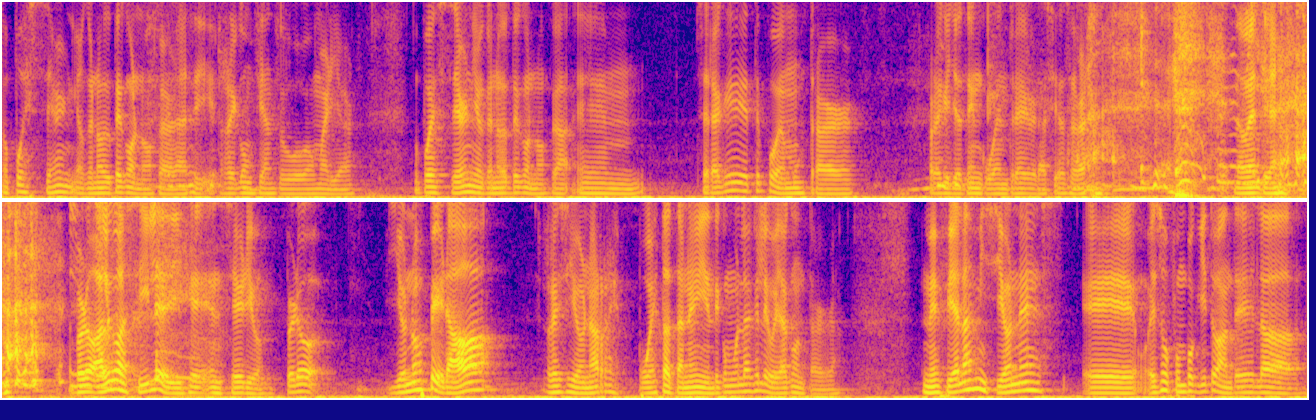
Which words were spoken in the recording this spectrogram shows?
no puede ser ni que no te conozca, ¿verdad? Así, re confianzudo, María. No puede ser ni que no te conozca. Eh, ¿Será que te puedo mostrar para que yo te encuentre? Gracias, ¿verdad? no mentira. Pero algo así le dije, en serio. Pero yo no esperaba recibir una respuesta tan evidente como la que le voy a contar, ¿verdad? Me fui a las misiones, eh, eso fue un poquito antes de, la-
